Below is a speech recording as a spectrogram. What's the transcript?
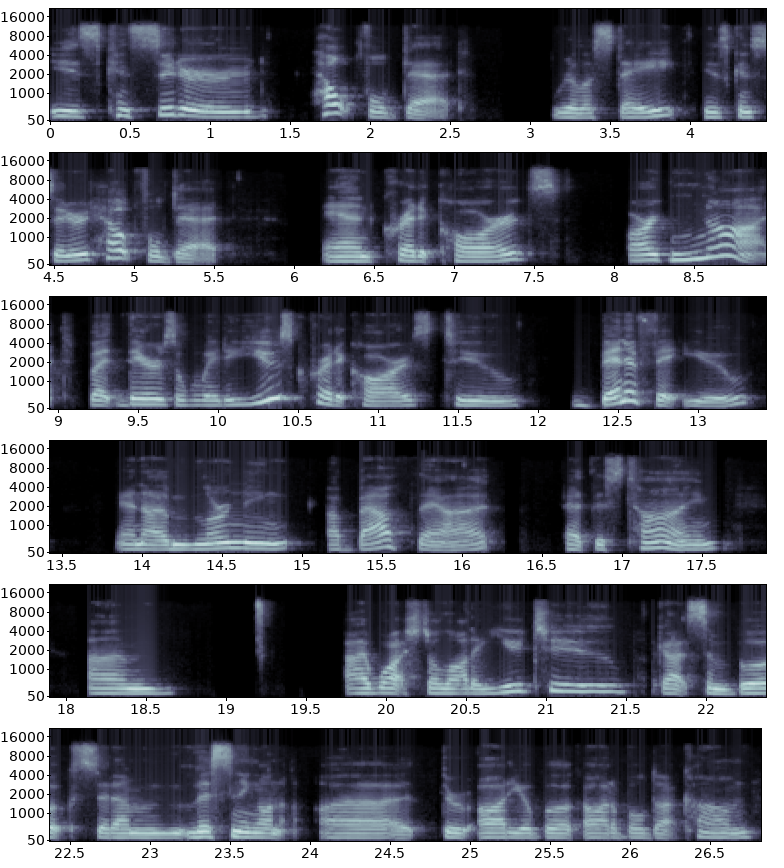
is considered helpful debt. Real estate is considered helpful debt, and credit cards are not. But there's a way to use credit cards to benefit you. And I'm learning about that at this time. Um, I watched a lot of YouTube, got some books that I'm listening on uh, through audiobook, audible.com.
